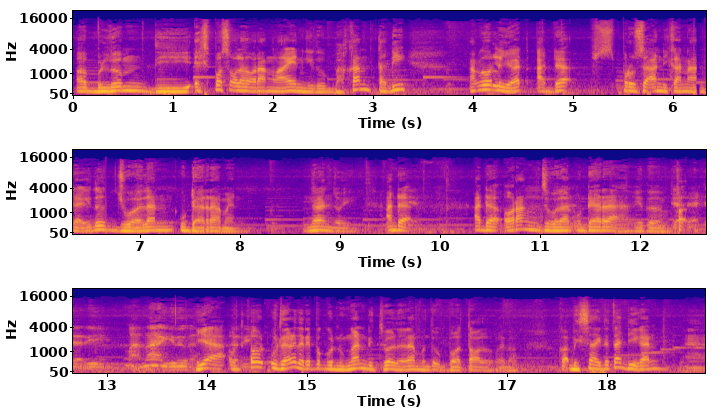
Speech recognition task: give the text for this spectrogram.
uh, belum diekspos oleh orang lain gitu bahkan tadi aku lihat ada perusahaan di Kanada itu jualan udara men beneran coy ada ada orang jualan udara gitu Udara dari mana gitu kan? Ya, Dari- ud- udara dari pegunungan dijual dalam bentuk botol gitu. Kok bisa itu tadi kan? Nah,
